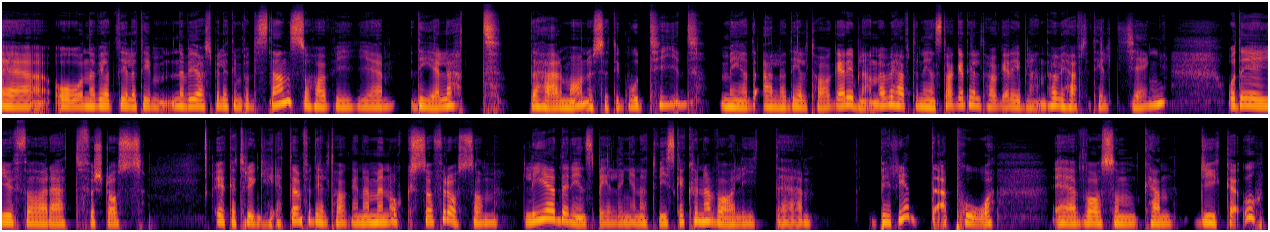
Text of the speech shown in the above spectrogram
Eh, och när vi, har delat in, när vi har spelat in på distans så har vi eh, delat det här manuset i god tid med alla deltagare. Ibland har vi haft en enstaka deltagare, ibland har vi haft ett helt gäng. Och det är ju för att förstås öka tryggheten för deltagarna, men också för oss som leder inspelningen, att vi ska kunna vara lite beredda på eh, vad som kan dyka upp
